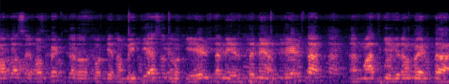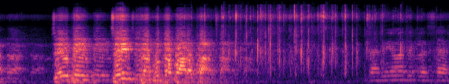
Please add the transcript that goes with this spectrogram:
ಬಾಬಾ ಸಾಹೇಬ್ ಅಂಬೇಡ್ಕರ್ ಅವ್ರ ಬಗ್ಗೆ, ನಮ್ಮ ಇತಿಹಾಸದ ಬಗ್ಗೆ ಹೇಳ್ತಾನೆ ಇರ್ತೇನೆ ಅಂತ ಹೇಳ್ತಾ ನನ್ನ ಮಾತಿಗೆ ವಿರಾಮ ಹೇಳ್ತಾ జై భీమ్ జై ప్రభుత్వ భారత. ధన్యవాదాలు సార్.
